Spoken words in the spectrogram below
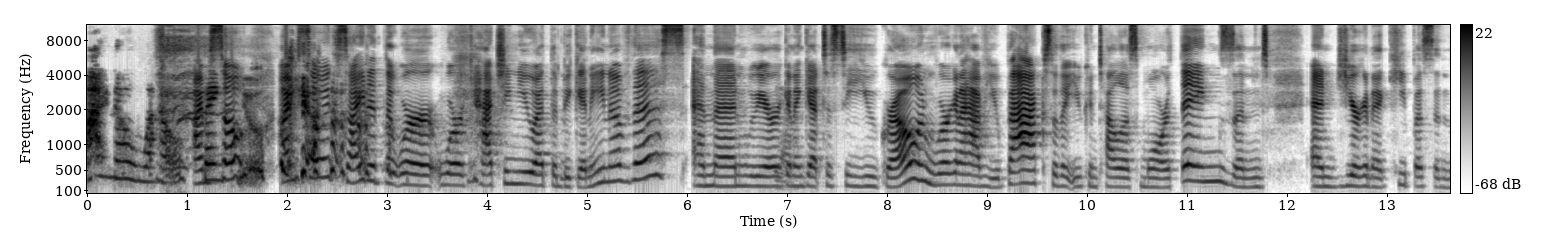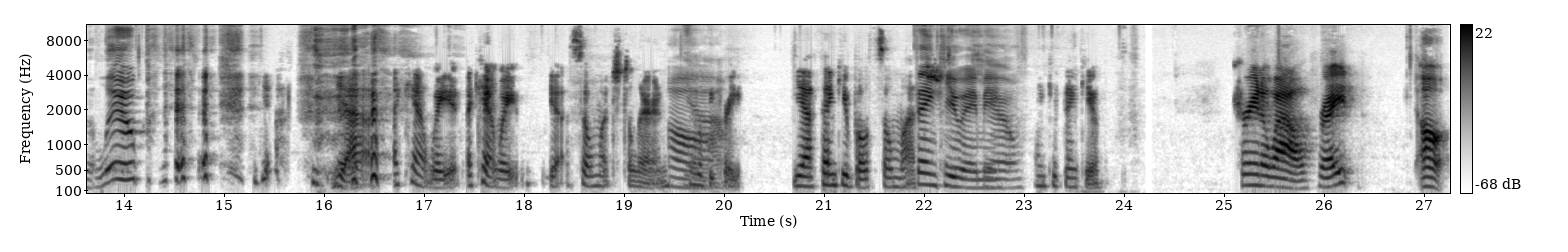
I know. Wow. I'm thank so- you. I'm so excited that we're we're catching you at the beginning of this and then we're Yeah. going to get to see you grow and we're going to have you back so that you can tell us more things and and you're going to keep us in the loop. yeah yeah. i can't wait i can't wait yeah so much to learn it'll be great yeah thank you both so much Thank you, Thank Amy. you. thank you thank you Karina, wow, right? Oh,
